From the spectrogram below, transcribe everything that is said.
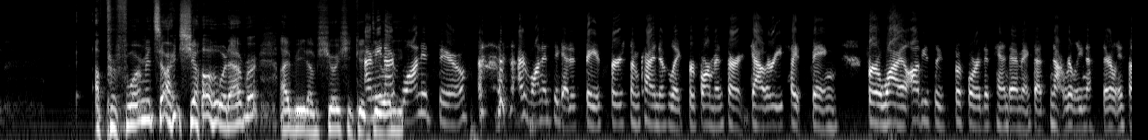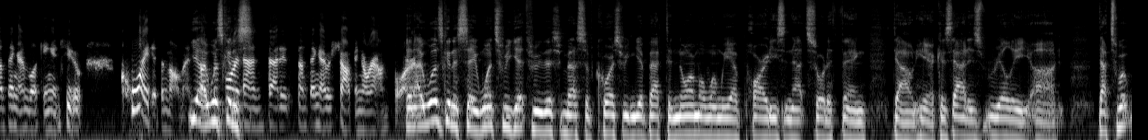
a performance art show or whatever. I mean, I'm sure she could I do mean. I've wanted to. I've wanted to get a space for some kind of like performance art gallery type thing for a while. Obviously, before the pandemic, that's not really necessarily something I'm looking into quite at the moment. Yeah, but I was s- then, that is something I was shopping around for. And I was going to say, once we get through this mess, of course, we can get back to normal when we have parties and that sort of thing down here, because that is really. Uh, that's what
